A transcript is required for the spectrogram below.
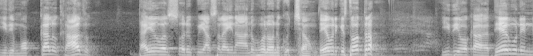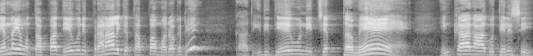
ఇది మొక్కలు కాదు. దైవ స్వరూపి అసలైన అనుభవంలోనికి వచ్చాం. దేవునికి స్తోత్రం. ఇది ఒక దేవుని నిర్ణయం తప్ప దేవుని ప్రణాళిక తప్ప మరొకటి కాదు. ఇది దేవుని చిత్తమే. ఇంకా నాకు తెలిసి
